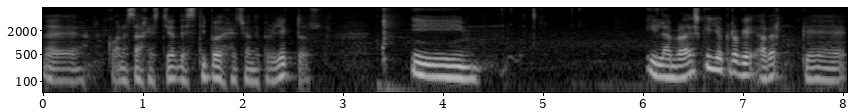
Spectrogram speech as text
eh, con esta gestión, de este tipo de gestión de proyectos. Y, y la verdad es que yo creo que, a ver, que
